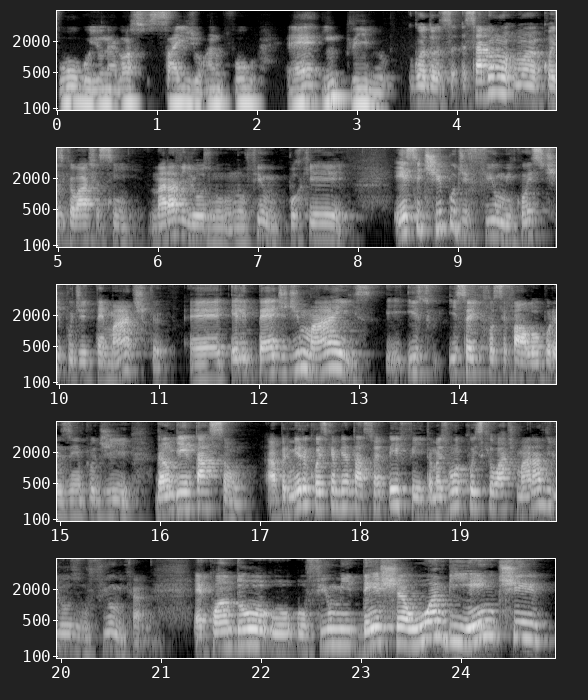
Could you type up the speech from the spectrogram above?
fogo e o negócio sai jorrando fogo, é incrível. Godot, sabe uma, uma, coisa que eu acho assim maravilhoso no, no, filme? Porque esse tipo de filme, com esse tipo de temática, é, ele pede demais isso, isso aí que você falou, por exemplo, de da ambientação. A primeira coisa é que a ambientação é perfeita, mas uma coisa que eu acho maravilhoso no filme, cara, é quando o, o filme deixa o ambiente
